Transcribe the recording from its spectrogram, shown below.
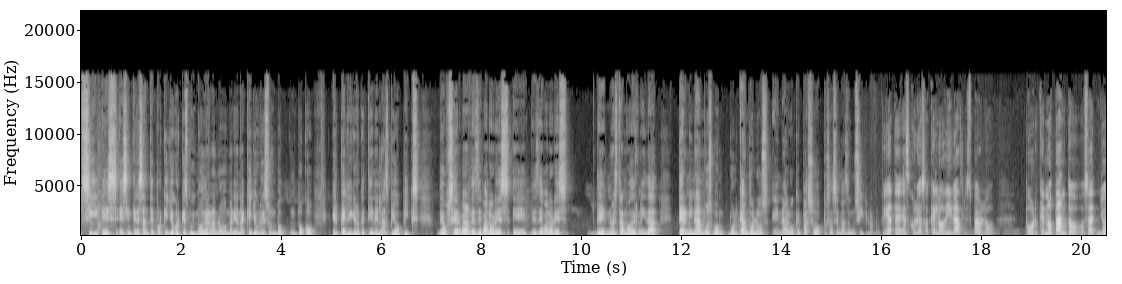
sí es, es interesante porque yo creo que es muy moderna, ¿no, Mariana? Que yo creo que eso es un, un poco el peligro que tienen las biopics de observar desde valores, eh, desde valores de nuestra modernidad, terminamos vol- volcándolos en algo que pasó pues hace más de un siglo, ¿no? Fíjate, es curioso que lo digas, Luis Pablo, porque no tanto. O sea, yo,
